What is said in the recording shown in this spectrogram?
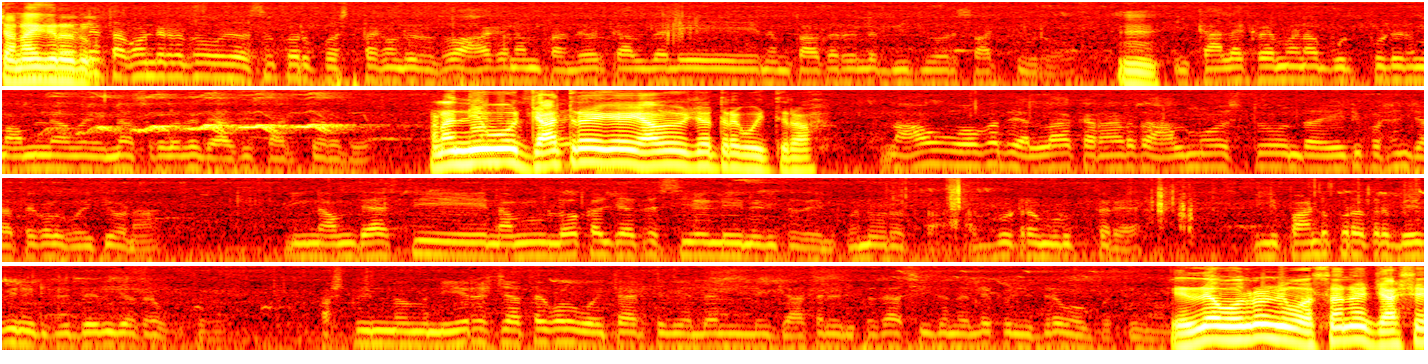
ಚೆನ್ನಾಗಿರೋದು? ತಗೊಂಡಿರೋದು ಹಸುಕರು ಫಸ್ಟ್ ತಗೊಂಡಿರೋದು. ಆಗ ನಮ್ಮ ತಂದೆಯವ್ರ ಕಾಲದಲ್ಲಿ ನಮ್ಮ ತಾತರೆಲ್ಲ ಬೀಜವರು ಸಾಕ್ತಿದ್ರು. ಈ ಕಾಲಕ್ರಮೇಣ ಬಿಟ್ಬಿಟ್ಟಿರೋ ಮಾಮೂಲಿ ನಾವು ಹೆಣ್ಣಸುಗಳೆಲ್ಲ ಜಾಸ್ತಿ ಸಾಕ್ತಿರೋದು. ಅಣ್ಣ ನೀವು ಜಾತ್ರೆಗೆ ಯಾವ್ಯಾವ ಜಾತ್ರೆಗೆ ಹೋಗ್ತೀರಾ? ನಾವು ಹೋಗೋದು ಎಲ್ಲ ಕರ್ನಾಟಕದ ಆಲ್ಮೋಸ್ಟ್ ಒಂದು ಏಯ್ಟಿ ಪರ್ಸೆಂಟ್ ಜಾತ್ರೆಗಳಿಗೆ ಹೋಗ್ತೀವಣ್ಣ ಈಗ ನಮ್ಮ ಜಾಸ್ತಿ ನಮ್ಮ ಲೋಕಲ್ ಜಾತ್ರೆ ಸಿಹಳ್ಳಿ ನಡೀತದೆ ಇಲ್ಲಿ ಬನ್ನೂರು ಹತ್ರ. ಅದು ಬಿಟ್ರೆ ಮುಡುಕ್ತಾರೆ. ಇಲ್ಲಿ ಪಾಂಡುಪುರ ಹತ್ರ ಬೇಬಿ ನಡೀತದೆ ಬೇಬಿ ಜಾತ್ರೆ ಹೋಗ್ತೀವಿ ಅಷ್ಟು ಇನ್ನು ನಮ್ಮ ನಿಯರೆಸ್ಟ್ ಜಾತ್ರೆಗಳು ಹೋಗ್ತಾ ಇರ್ತೀವಿ ಎಲ್ಲೆಲ್ಲಿ ಜಾತ್ರೆ ನಡೀತದೆ ಆ ಸೀಸನಲ್ಲಿ ಫ್ರೀ ಇದ್ದರೆ ಹೋಗ್ಬಿಡ್ತೀವಿ ನಾವು. ಎಲ್ಲೇ ಹೋದ್ರೂ ನೀವು ಹೊಸನೇ ಜಾಸ್ತಿ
